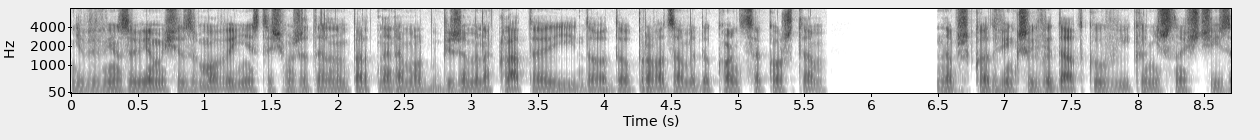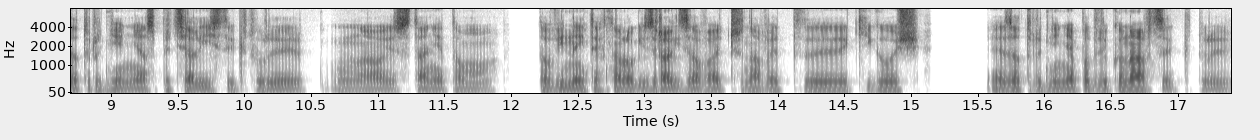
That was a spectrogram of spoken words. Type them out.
nie wywiązujemy się z umowy, nie jesteśmy rzetelnym partnerem, albo bierzemy na klatę i do, doprowadzamy do końca kosztem na przykład większych wydatków i konieczności zatrudnienia specjalisty, który no, jest w stanie tą, to w innej technologii zrealizować, czy nawet y, jakiegoś e, zatrudnienia podwykonawcy, który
